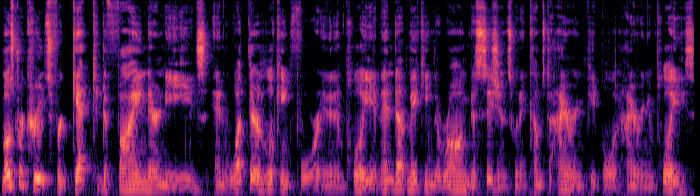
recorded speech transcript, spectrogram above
Most recruits forget to define their needs and what they're looking for in an employee and end up making the wrong decisions when it comes to hiring people and hiring employees.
